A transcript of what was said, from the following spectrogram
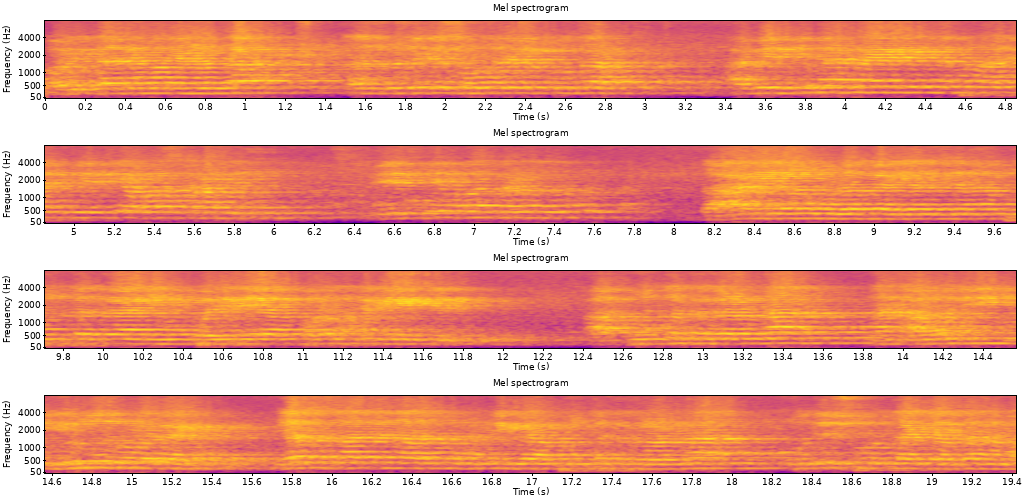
ಅವ್ರಿಗೆ ಧನ್ಯವಾದ ಹೇಳ್ತಾ ಅದ್ರ ಜೊತೆಗೆ ಸಹೋದರಿ ಕೂತ ಆ ವೇದಿನ ವೇದಿಕೆ ಆವಾಸ ಕಾಣಿದ್ರು ವೇದಿಕೆ ಆವಾಸ ಕಾಣಿದ್ರು ದಾರಿಗಳ ಮೂಲಕ ಎಷ್ಟು ಜನ ಪುಸ್ತಕ ನೀವು ಬರೆಯ ಪರಸ್ಪರಿಗೆ ಇಟ್ಟಿರಿ ಆ ಪುಸ್ತಕಗಳನ್ನ ನನ್ನ ಅವಧಿ ಇರುವುದರೊಳಗಾಗಿ ಎಷ್ಟು ಸಾಧ್ಯ ಮಟ್ಟಿಗೆ ಆ ಪುಸ್ತಕಗಳನ್ನ ಮುದ್ರಿಸುವಂತ ಕೆಲಸ ನಮ್ಮ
